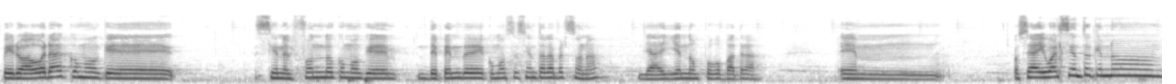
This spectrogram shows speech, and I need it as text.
Pero ahora como que si en el fondo como que depende de cómo se sienta la persona, ya yendo un poco para atrás. Em, o sea, igual siento que no...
